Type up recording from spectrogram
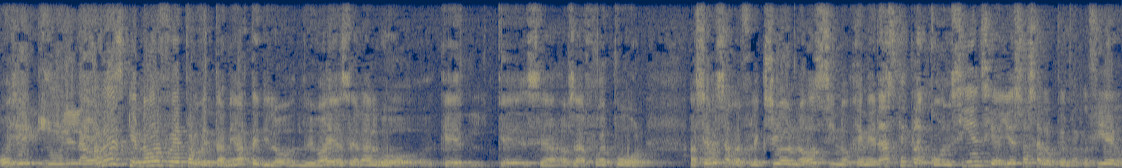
Oye, y la verdad es que no fue por ventanearte ni lo, le vaya a hacer algo que, que sea, o sea, fue por hacer esa reflexión, ¿no? Sino generaste la conciencia, y eso es a lo que me refiero.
